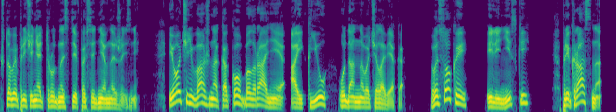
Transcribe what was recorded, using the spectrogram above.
чтобы причинять трудности в повседневной жизни. И очень важно, каков был ранее IQ у данного человека. Высокий или низкий? Прекрасно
